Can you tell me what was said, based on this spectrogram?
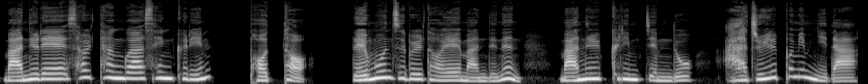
마늘에 설탕과 생크림, 버터, 레몬즙을 더해 만드는 마늘 크림잼도 아주 일품입니다.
